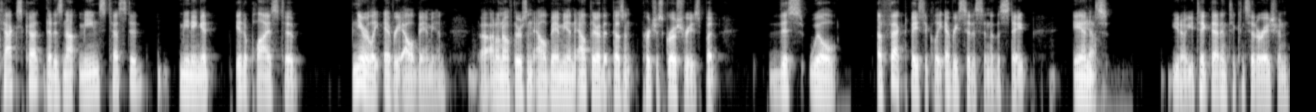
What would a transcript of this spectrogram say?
tax cut that is not means tested, meaning it it applies to nearly every Alabamian. Uh, I don't know if there's an Alabamian out there that doesn't purchase groceries, but this will affect basically every citizen of the state. And yeah. You know, you take that into consideration.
